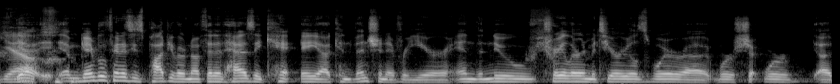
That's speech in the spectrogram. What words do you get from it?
Yeah, yeah. Um, Granblue Fantasy is popular enough that it has a ca- a uh, convention every year, and the new trailer and materials were uh, were sh- were uh,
